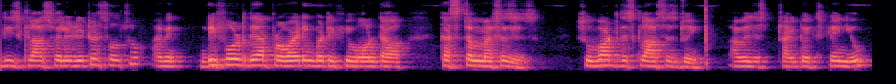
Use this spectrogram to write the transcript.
these class validators also. I mean default they are providing but if you want a custom messages. So what this class is doing? I will just try to explain you.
